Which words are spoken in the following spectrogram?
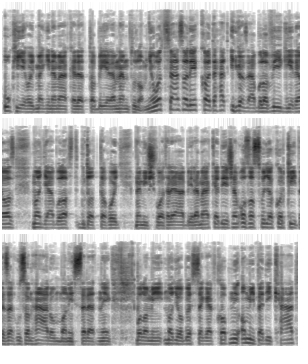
oké, okay, hogy megint emelkedett a bérem, nem tudom, 8%-kal, de hát igazából a végére az nagyjából azt mutatta, hogy nem is volt reálbéremelkedésem, azaz, hogy akkor 2023-ban is szeretnék valami nagyobb összeget kapni, ami pedig hát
